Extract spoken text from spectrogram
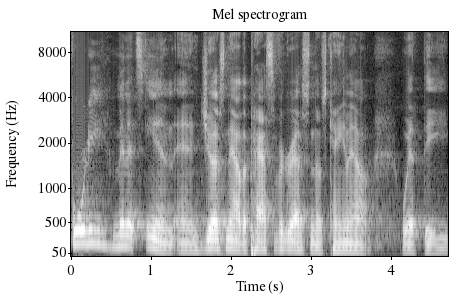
40 minutes in, and just now the passive aggressiveness came out with the.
